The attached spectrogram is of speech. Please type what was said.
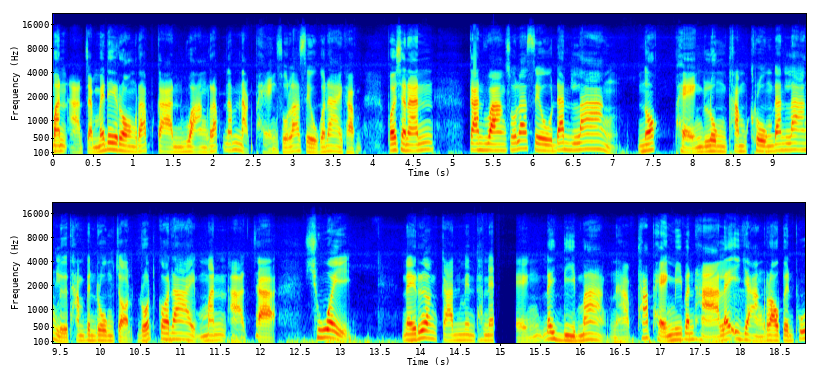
มันอาจจะไม่ได้รองรับการวางรับน้ำหนักแผงโซลาร์เซลล์ก็ได้ครับ เพราะฉะนั้นการวางโซลาร์เซลล์ด้านล่างนอกแผงลงทำโครงด้านล่าง หรือทำเป็นโรงจอดรถก็ได้ มันอาจจะช่วยในเรื่องการเมนเทนแผ งได้ดีมากนะครับถ้าแผงมีปัญหาและอีกอย่างเราเป็นผู้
